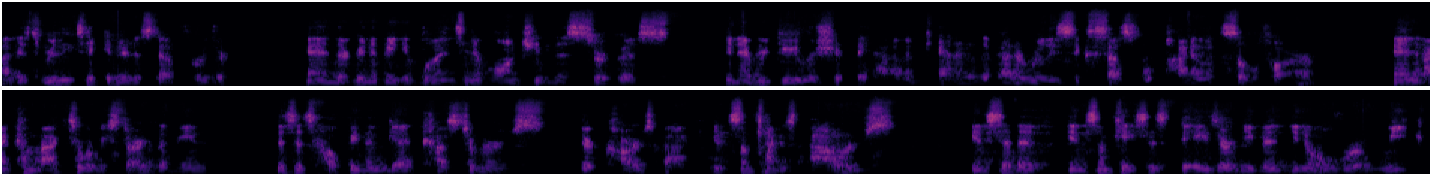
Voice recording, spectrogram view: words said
uh, is really taking it a step further. And they're going to be implementing and launching this service in every dealership they have in Canada. They've had a really successful pilot so far. And I come back to where we started. I mean, this is helping them get customers their cars back in sometimes hours instead of, in some cases, days or even, you know, over a week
